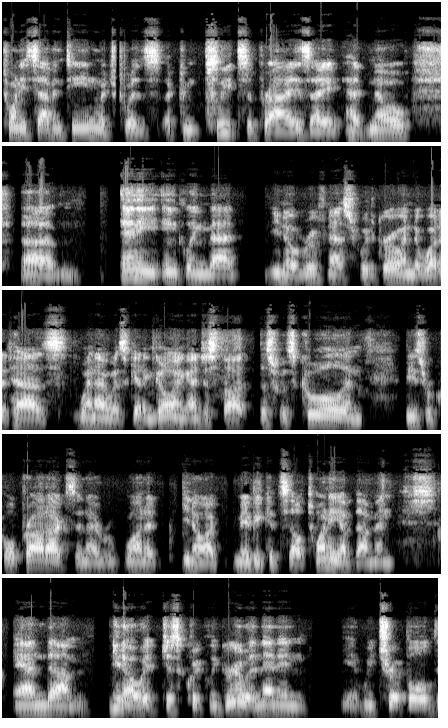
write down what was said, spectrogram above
2017, which was a complete surprise. I had no um, any inkling that you know RoofNest would grow into what it has when I was getting going. I just thought this was cool and these were cool products, and I wanted you know I maybe could sell twenty of them, and and um, you know it just quickly grew, and then in we tripled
